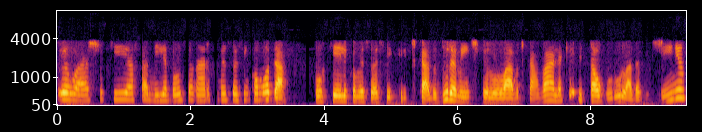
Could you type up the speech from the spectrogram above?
eu acho que a família Bolsonaro começou a se incomodar, porque ele começou a ser criticado duramente pelo Olavo de Carvalho, aquele tal guru lá da Virgínia,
